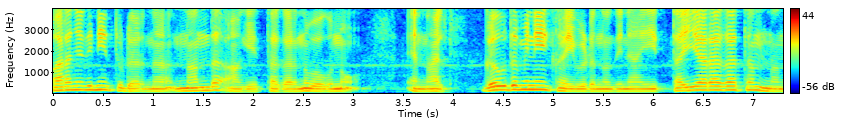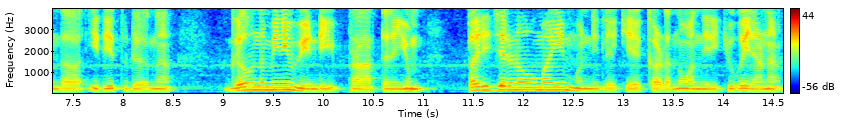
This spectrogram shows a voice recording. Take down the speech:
പറഞ്ഞതിനെ തുടർന്ന് നന്ദ ആകെ തകർന്നു പോകുന്നു. എന്നാൽ ഗൗതമിനെ കൈവിടുന്നതിനായി തയ്യാറാകാത്ത നന്ദ ഇതേ തുടർന്ന് ഗൗതമിന് വേണ്ടി പ്രാർത്ഥനയും പരിചരണവുമായി മുന്നിലേക്ക് കടന്നു വന്നിരിക്കുകയാണ്.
